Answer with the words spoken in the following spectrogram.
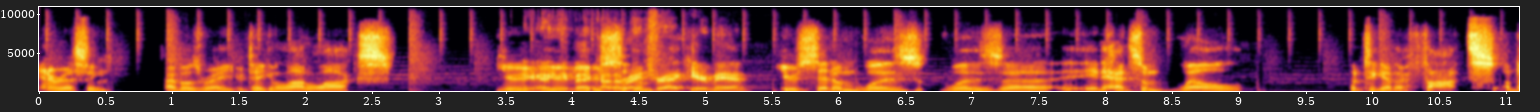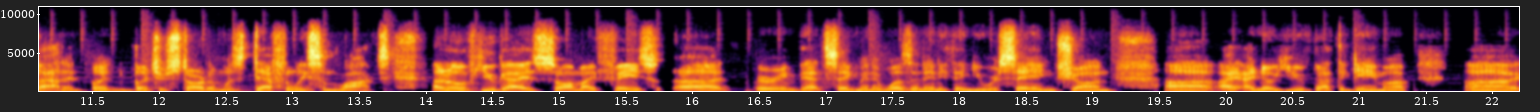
Interesting. Tybo's right. You're taking a lot of locks. You're, I gotta you're, get back on the right track here, man. Your sit 'em was was uh it had some well put together thoughts about it, but but your stardom was definitely some locks. I don't know if you guys saw my face uh during that segment. It wasn't anything you were saying, Sean. Uh I, I know you've got the game up. Uh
